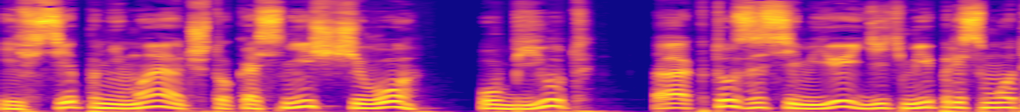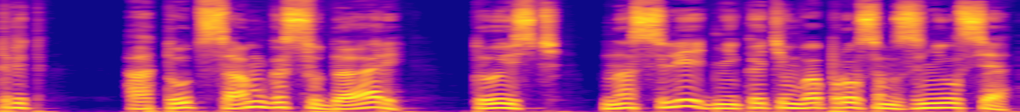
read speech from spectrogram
И все понимают, что коснись чего, убьют. А кто за семьей и детьми присмотрит? А тут сам государь, то есть наследник этим вопросом занялся.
